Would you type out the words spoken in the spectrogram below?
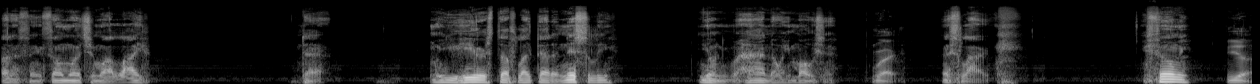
I done seen so much in my life that when you hear stuff like that initially, you don't even have no emotion. Right. It's like, you feel me? Yeah.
